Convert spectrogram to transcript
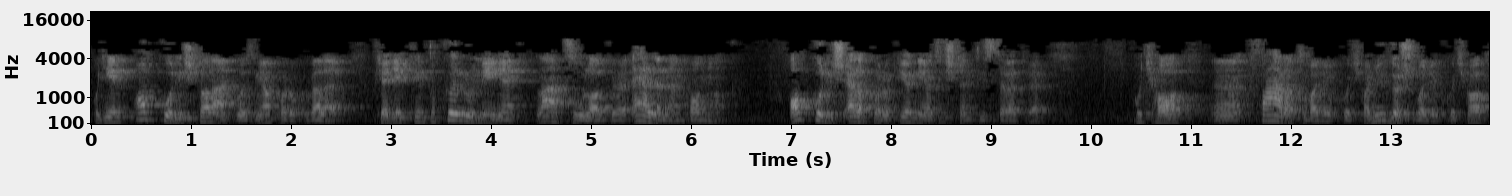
hogy én akkor is találkozni akarok vele, hogy egyébként a körülmények látszólag ellenem vannak. Akkor is el akarok jönni az Isten tiszteletre, hogyha fáradt vagyok, hogyha nyűgös vagyok, hogyha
